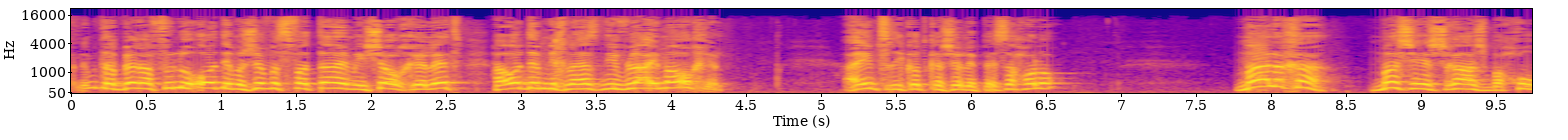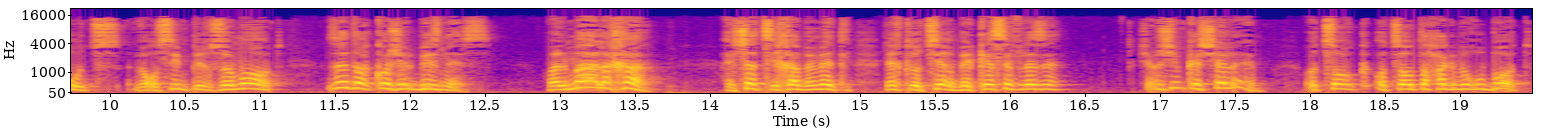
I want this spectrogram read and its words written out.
אני מדבר אפילו אודם, יושב בשפתיים, אישה אוכלת, האודם נכנס, נבלע עם האוכל. האם צריך לקנות כשר לפסח או לא? מה ההלכה? מה שיש רעש בחוץ ועושים פרסומות, זה דרכו של ביזנס. אבל מה ההלכה? האישה צריכה באמת ללכת להוציא הרבה כסף לזה? שאנשים קשה להם, הוצאות, הוצאות החג מרובות.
